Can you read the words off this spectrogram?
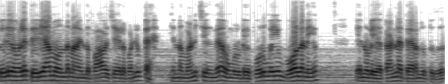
பெரியவங்களே தெரியாம வந்து நான் இந்த பாவ செயலை பண்ணிவிட்டேன். என்னை மன்னிச்சுங்க உங்களுடைய பொறுமையும் போதனையும் என்னுடைய கண்ணை திறந்துட்டுது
